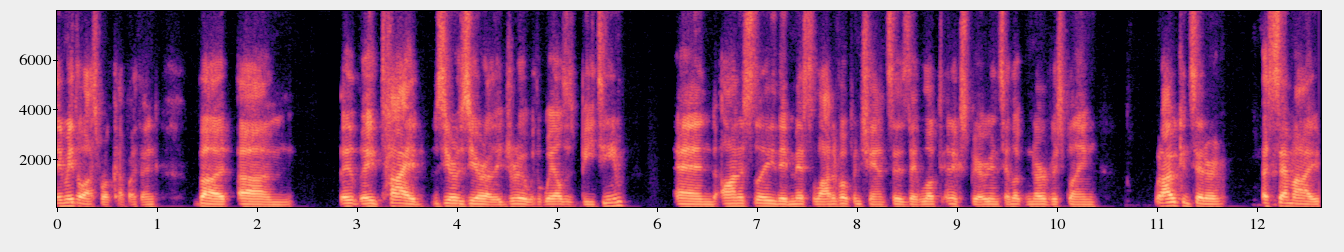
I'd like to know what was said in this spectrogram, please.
they made the last World Cup, I think, but um, they, they tied 0-0. They drew it with Wales' B team, and honestly, they missed a lot of open chances. They looked inexperienced. They looked nervous playing what I would consider a semi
